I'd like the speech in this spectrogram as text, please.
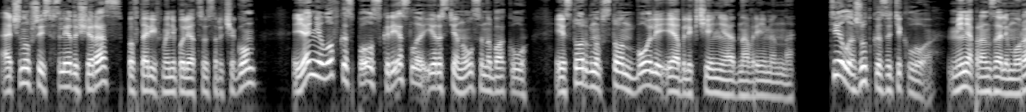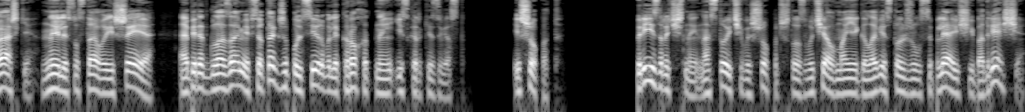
Очнувшись в следующий раз, повторив манипуляцию с рычагом, я неловко сполз с кресла и растянулся на боку, исторгнув стон боли и облегчения одновременно. Тело жутко затекло, меня пронзали мурашки, ныли суставы и шея, а перед глазами все так же пульсировали крохотные искорки звезд. И шепот. Призрачный, настойчивый шепот, что звучал в моей голове столь же усыпляюще и бодряще,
